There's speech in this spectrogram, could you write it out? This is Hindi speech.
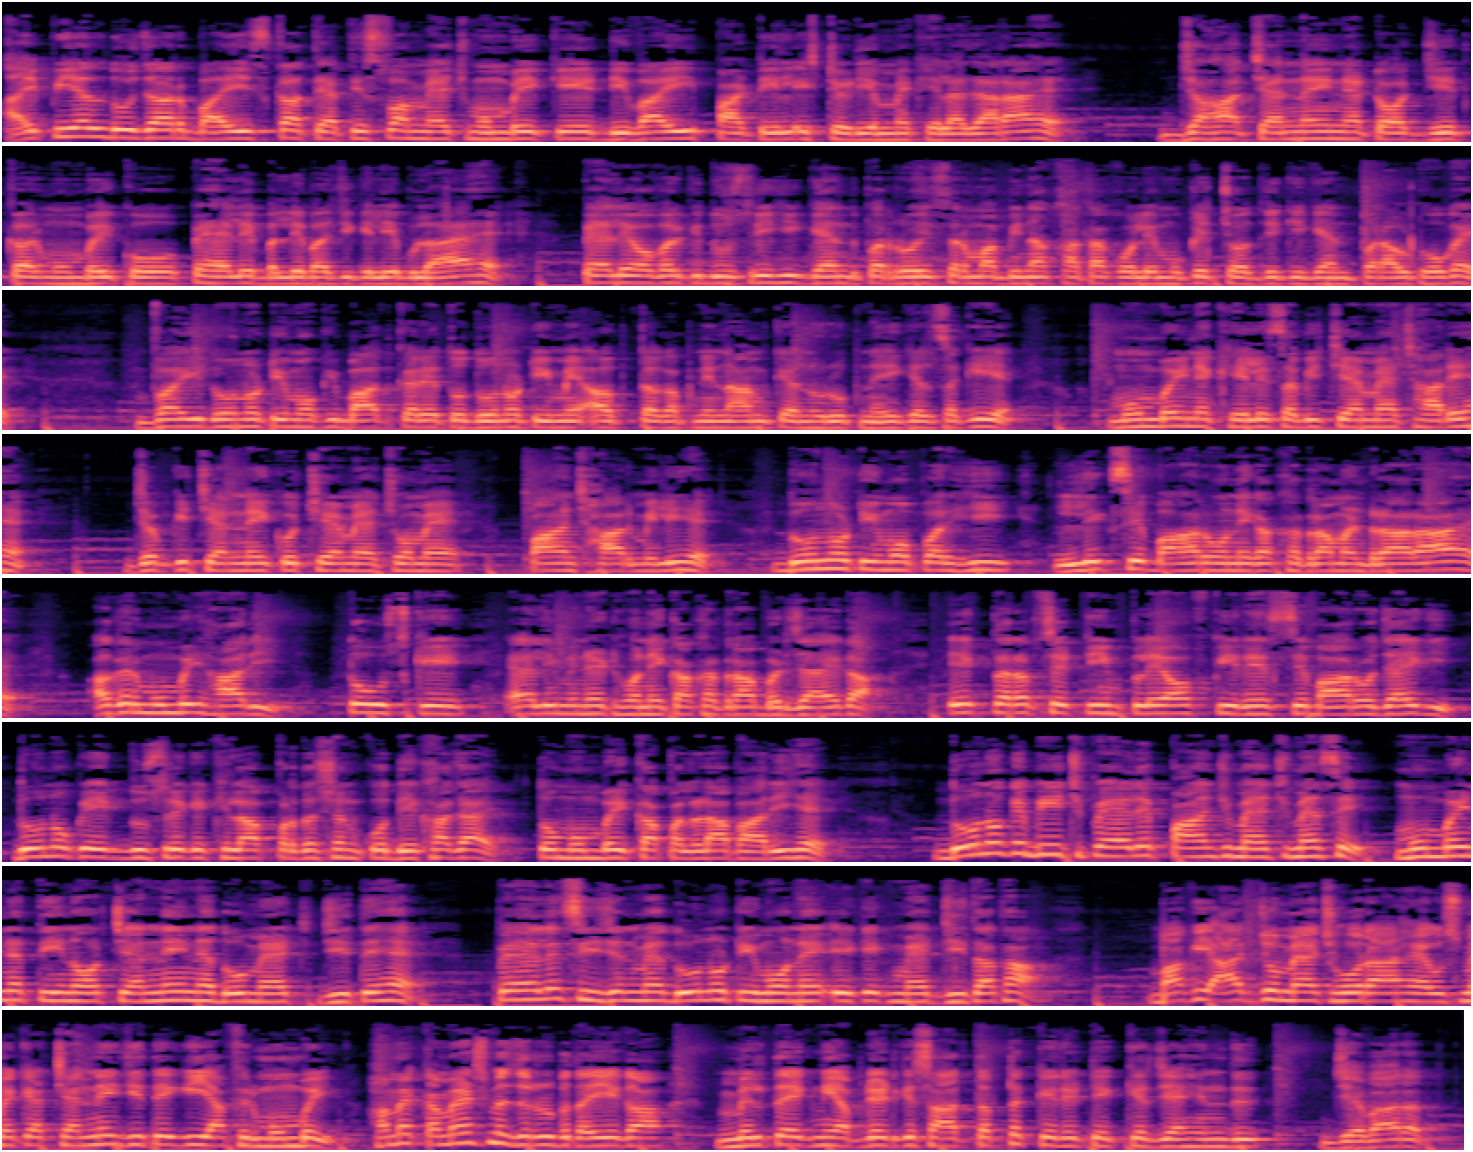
आईपीएल 2022 का तैतीसवां मैच मुंबई के डीवाई पाटिल स्टेडियम में खेला जा रहा है, जहाँ चेन्नई ने टॉस जीतकर मुंबई को पहले बल्लेबाजी के लिए बुलाया है। पहले ओवर की दूसरी ही गेंद पर रोहित शर्मा बिना खाता खोले मुकेश चौधरी की गेंद पर आउट हो गए। वही दोनों टीमों की बात करें तो दोनों टीमें अब तक अपने नाम के अनुरूप नहीं खेल सकी है। मुंबई ने खेले सभी छह मैच हारे हैं, जबकि चेन्नई को छह मैचों में पाँच हार मिली है। दोनों टीमों पर ही लीग से बाहर होने का खतरा मंडरा रहा है। अगर मुंबई हारी तो उसके एलिमिनेट होने का खतरा बढ़ जाएगा। एक तरफ़ से टीम प्लेऑफ की रेस से बाहर हो जाएगी। दोनों के एक दूसरे के खिलाफ प्रदर्शन को देखा जाए तो मुंबई का पलड़ा भारी है। दोनों के बीच पहले पाँच मैच में से मुंबई ने तीन और चेन्नई ने दो मैच जीते हैं। पहले सीज़न में दोनों टीमों ने एक एक मैच जीता था। बाकी आज जो मैच हो रहा है, उसमें क्या चेन्नई जीतेगी या फिर मुंबई? हमें कमेंट्स में ज़रूर बताइएगा। मिलते एक नई अपडेट के साथ। तब तक के लिए टेक केयर, जय हिंद, जय भारत।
